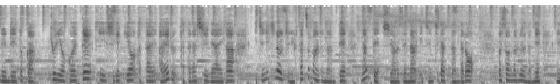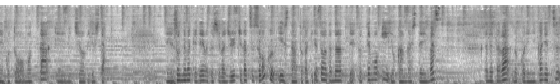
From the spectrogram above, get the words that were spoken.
年齢とか距離を超えていい刺激を与え合える新しい出会いが1日のうちに2つもあるなんてなんて幸せな一日だったんだろうまあ、そんな風なね、えー、ことを思った、えー、日曜日でした。えー、そんなわけで私は11月すごくいいスタートが切れそうだなってとってもいい予感がしています。あなたは残り2ヶ月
